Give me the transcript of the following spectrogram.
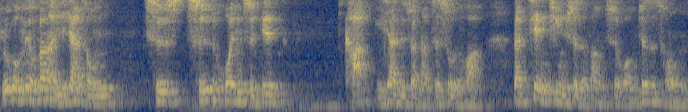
如果没有办法一下从吃吃荤直接咔一下就转到吃素的话，那渐进式的方式，我们就是从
